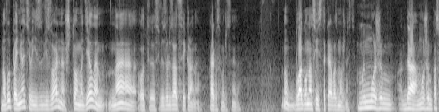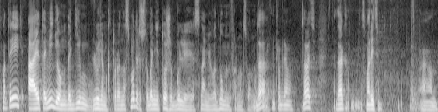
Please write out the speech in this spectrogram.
но вы поймете виз- визуально, что мы делаем на, вот, с визуализацией экрана. Как вы смотрите на это? Ну, благо у нас есть такая возможность. Мы можем, да, можем посмотреть, а это видео мы дадим людям, которые нас смотрят, чтобы они тоже были с нами в одном информационном Да, поле. не проблема. Давайте. Итак, смотрите. Ам,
